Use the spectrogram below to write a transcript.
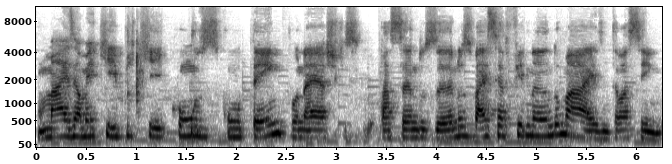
mas é uma equipe que com, os, com o tempo, né, acho que passando os anos, vai se afinando mais. Então, assim,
